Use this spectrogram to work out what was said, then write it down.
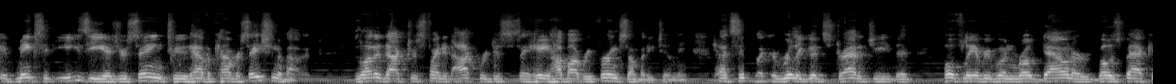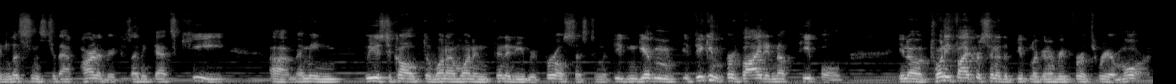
it makes it easy, as you're saying, to have a conversation about it. A lot of doctors find it awkward just to say, "Hey, how about referring somebody to me?" Yeah. That seems like a really good strategy that hopefully everyone wrote down or goes back and listens to that part of it because I think that's key. Um, I mean, we used to call it the one-on-one infinity referral system. If you can give them, if you can provide enough people, you know, 25% of the people are going to refer three or more.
